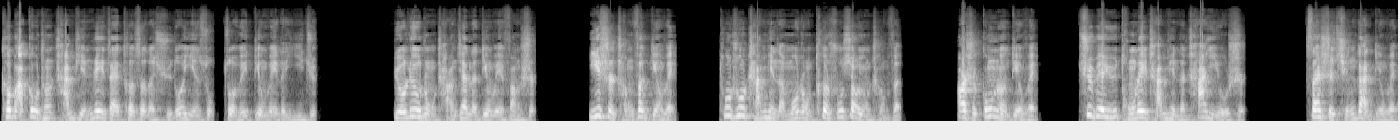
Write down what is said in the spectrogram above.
可把构成产品内在特色的许多因素作为定位的依据。有六种常见的定位方式：一是成分定位，突出产品的某种特殊效用成分；二是功能定位，区别于同类产品的差异优势；三是情感定位，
